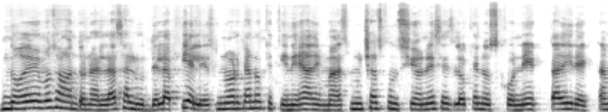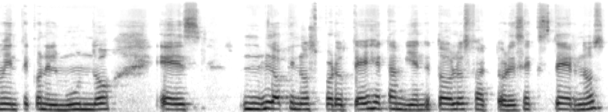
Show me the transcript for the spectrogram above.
no debemos abandonar la salud de la piel. Es un órgano que tiene además muchas funciones, es lo que nos conecta directamente con el mundo, es lo que nos protege también de todos los factores externos.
